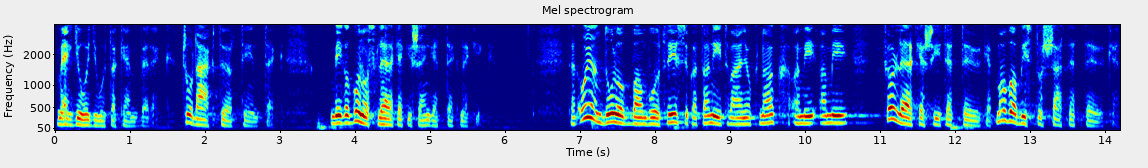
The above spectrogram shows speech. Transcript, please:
Meggyógyultak emberek, csodák történtek. Még a gonosz lelkek is engedtek nekik. Tehát olyan dologban volt részük a tanítványoknak, ami, ami föllelkesítette őket, magabiztossá tette őket.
